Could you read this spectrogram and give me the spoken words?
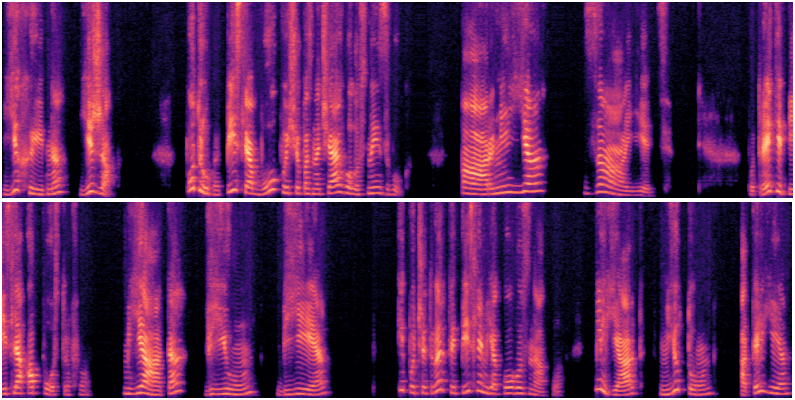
єхидна, їжак. По-друге, після букви, що позначає голосний звук. Армія, заєць. По-третє, після апострофу. М'ята, в'юн, б'є. І по-четверте, після м'якого знаку. Мільярд, ньютон, ательє.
